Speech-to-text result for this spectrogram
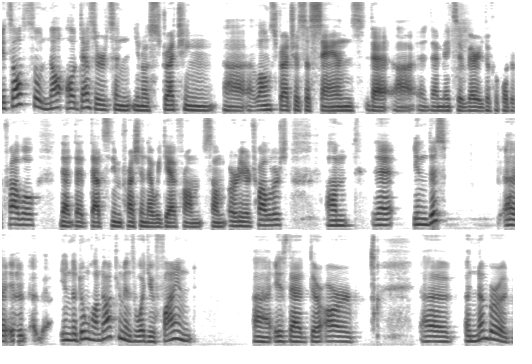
it's also not all deserts and you know stretching long stretches of sands that that makes it very difficult to travel. That that that's the impression that we get from some earlier travelers. Um, that in this uh, in the Dunhuang documents, what you find uh, is that there are uh, a number of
